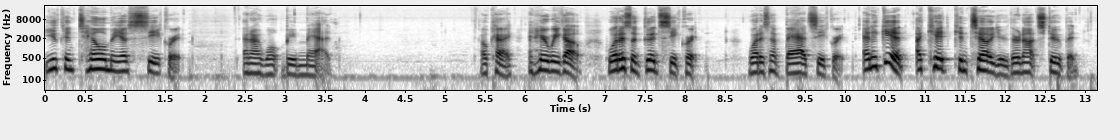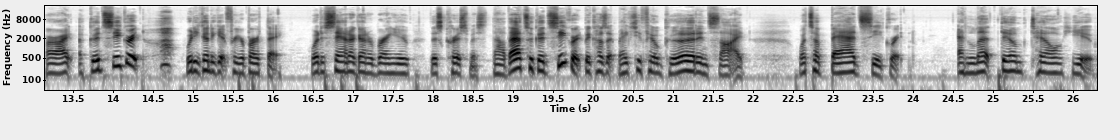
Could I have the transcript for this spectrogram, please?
You can tell me a secret and I won't be mad. Okay. And here we go. What is a good secret? What is a bad secret? And again, a kid can tell you they're not stupid. All right. A good secret. What are you going to get for your birthday? What is Santa going to bring you this Christmas? Now, that's a good secret because it makes you feel good inside. What's a bad secret? And let them tell you.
